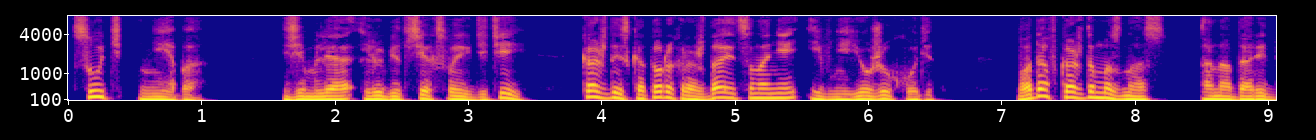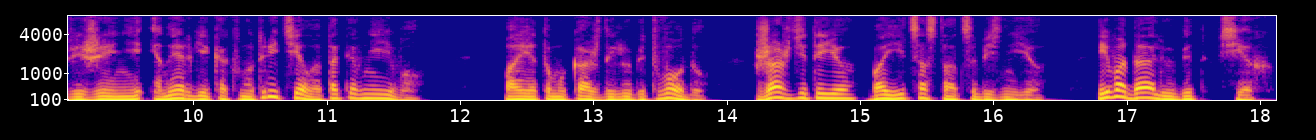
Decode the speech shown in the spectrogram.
суть — небо. Земля любит всех своих детей, каждый из которых рождается на ней и в нее же уходит. Вода в каждом из нас. Она дарит движение энергии как внутри тела, так и вне его. Поэтому каждый любит воду, жаждет ее, боится остаться без нее. И вода любит всех.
